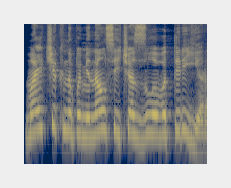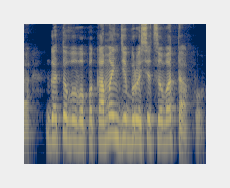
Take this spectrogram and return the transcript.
Мальчик напоминал сейчас злого терьера, готового по команде броситься в атаку.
